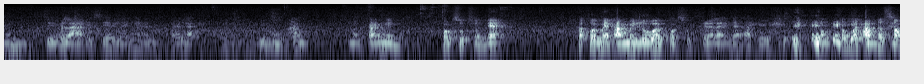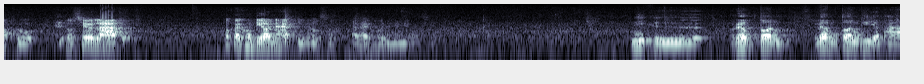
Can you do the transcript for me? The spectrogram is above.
มันเสียเวลาที่เสียแรงงานไปแล้วมีผูกพันบางครั้งเนี่ยความสุขส่วนเนี้ย ถ้าคนไม่ทำไม่รู้ว่าความสุขคืออะไรนะครับต้องต้องมาทำทดสอบดูต้องใช้เวลาต้องไปคนเดียวนะฮะถึงมีความสุขแต่หลายคนไม่มีความสุขนี่คือเริ่มต้น เริ่มต้นที่จะพา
